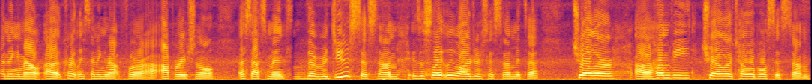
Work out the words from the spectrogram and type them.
sending them out uh, currently sending them out for uh, operational assessments. The Reduce system is a slightly larger system. It's a trailer uh, Humvee trailer towable system.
